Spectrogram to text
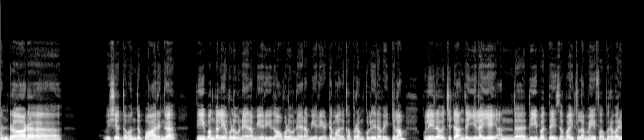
அன்றாட விஷயத்த வந்து பாருங்கள் தீபங்கள் எவ்வளவு நேரம் எரியுதோ அவ்வளவு நேரம் எரியட்டும். அதுக்கப்புறம் குளிர வைக்கலாம். குளிர வச்சுட்டு அந்த இலையை அந்த தீபத்தை செவ்வாய்க்கிழமை பிப்ரவரி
